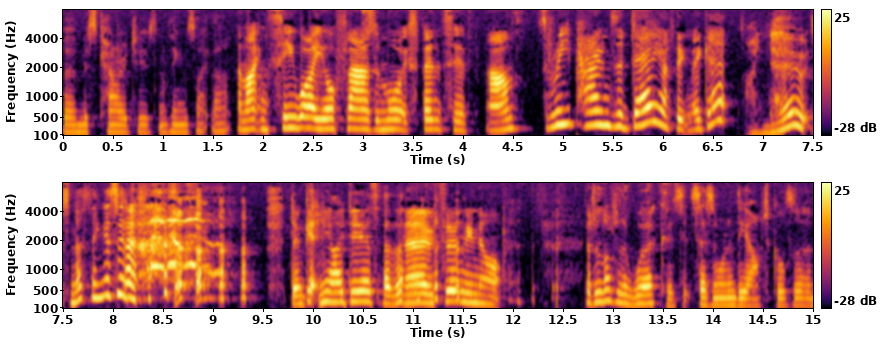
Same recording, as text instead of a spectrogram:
uh, miscarriages and things like that. And I can see why your flowers are more expensive, Anne. Three pounds a day, I think they get. I know, it's nothing, is it? Don't get any ideas, Heather. No, certainly not. But a lot of the workers, it says in one of the articles, are,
